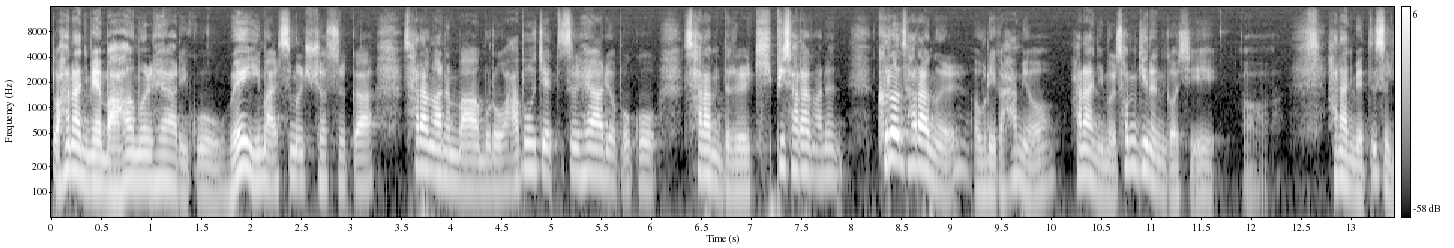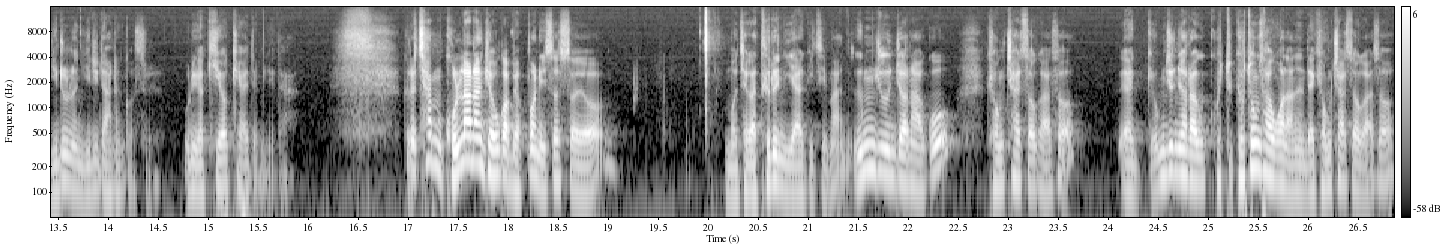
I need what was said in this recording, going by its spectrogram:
또 하나님의 마음을 헤아리고 왜 이 말씀을 주셨을까 사랑하는 마음으로 아버지의 뜻을 헤아려 보고 사람들을 깊이 사랑하는 그런 사랑을 우리가 하며 하나님을 섬기는 것이 어, 하나님의 뜻을 이루는 일이라는 것을 우리가 기억해야 됩니다. 그래 참 곤란한 경우가 몇 번 있었어요. 뭐 제가 들은 이야기지만 음주운전하고 경찰서 가서 예, 음주운전하고 교통사고가 났는데 경찰서 가서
